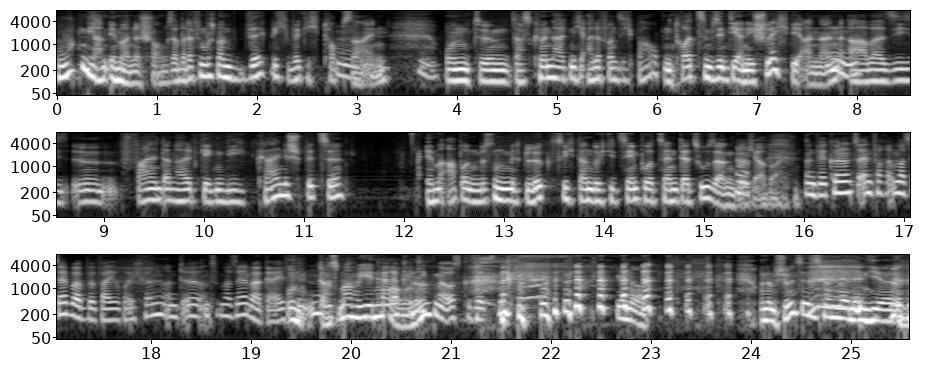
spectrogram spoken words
guten, die haben immer eine Chance. Aber dafür muss man wirklich, wirklich top mhm. sein. Mhm. Und ähm, das können halt nicht alle von sich behaupten. Trotzdem sind die ja nicht schlecht, die anderen, mhm. aber sie äh, fallen dann halt gegen die kleine Spitze immer ab und müssen mit Glück sich dann durch die 10% der Zusagen ja. durcharbeiten. Und wir können uns einfach immer selber beweihräuchern und äh, uns immer selber geil finden. Und das machen wir jeden keiner Morgen. Kritik ne? mehr ausgesetzt. Ne? genau. Und am schönsten ist es, wenn wir dann hier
